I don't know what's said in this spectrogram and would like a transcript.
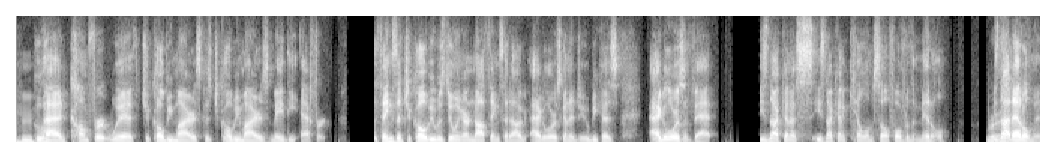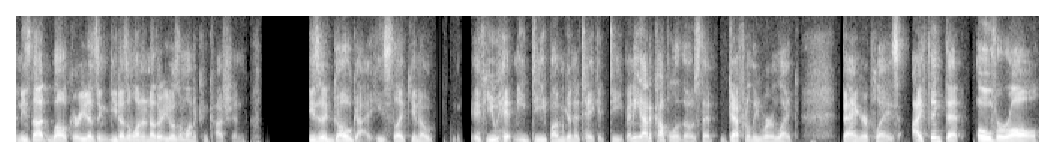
Mhm. who had comfort with Jakobi Meyers because Jakobi Meyers made the effort. The things that Jakobi was doing are not things that Ag- Agholor is going to do because Agholor is a vet. He's not going to he's not going to kill himself over the middle. He's not Edelman. He's not Welker. He doesn't he doesn't want another he doesn't want a concussion. He's a go guy. He's like, you know, if you hit me deep, I'm going to take it deep. And he had a couple of those that definitely were like banger plays. I think that overall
